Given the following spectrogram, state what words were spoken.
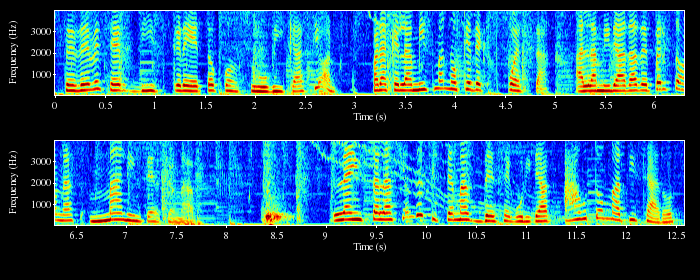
se debe ser discreto con su ubicación para que la misma no quede expuesta a la mirada de personas malintencionadas. La instalación de sistemas de seguridad automatizados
